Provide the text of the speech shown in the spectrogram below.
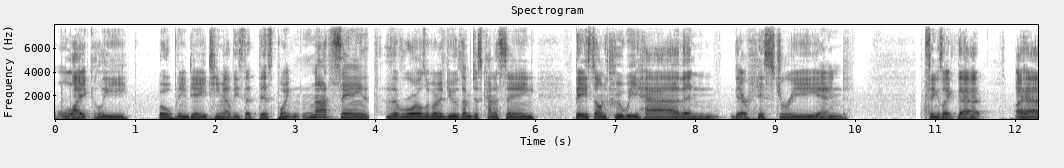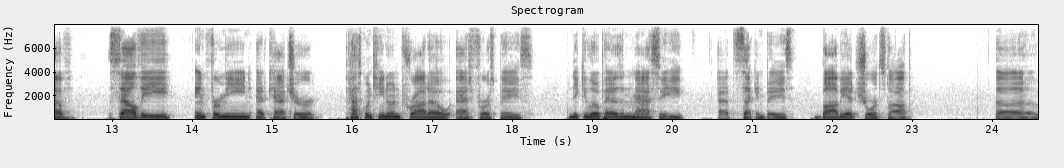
likely opening day team, at least at this point. Not saying the Royals are going to do this. I'm just kind of saying, based on who we have and their history and things like that, I have Salvi and Fermin at catcher, Pasquantino and Pratto at first base, Nicky Lopez and Massey at second base, Bobby at shortstop, uh,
